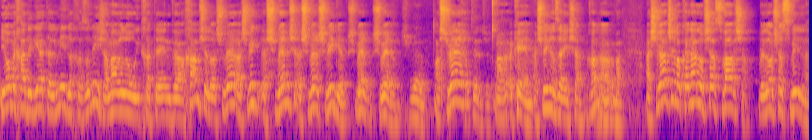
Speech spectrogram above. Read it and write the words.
יום אחד הגיע תלמיד לחזון איש, אמר לו, הוא התחתן, והחם שלו, השוור, השוויג, השוור, השוור שוויגר, שוור, שוור. שוור. השוור, כן, השוויגר זה האישה, נכון? השוור שלו קנה לו ש"ס ורשה, ולא ש"ס וילנה.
